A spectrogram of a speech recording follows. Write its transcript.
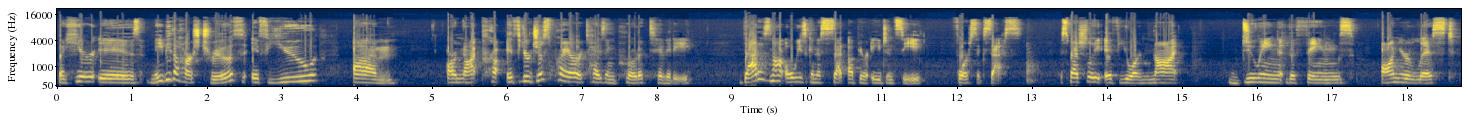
But here is maybe the harsh truth. If you um, are not, pro- if you're just prioritizing productivity, that is not always going to set up your agency for success, especially if you're not doing the things on your list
